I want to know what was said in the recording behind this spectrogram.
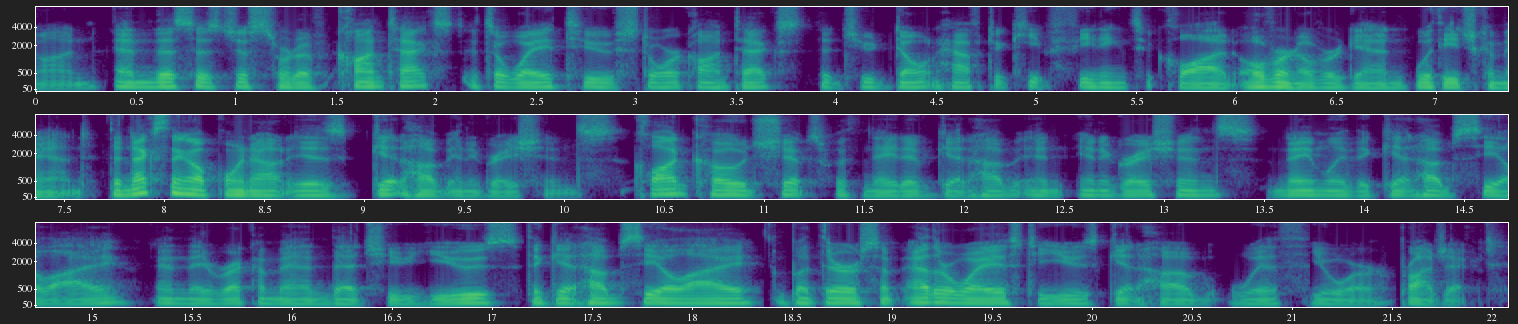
on. And this is just sort of context. It's a way to store context that you don't have to keep feeding to Claude over and over again with each command. The next thing I'll point out is GitHub integrations. Claude Code ships with native GitHub in integrations, namely the GitHub CLI, and they recommend that you use the GitHub CLI, but there are some other ways to use GitHub with your project.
